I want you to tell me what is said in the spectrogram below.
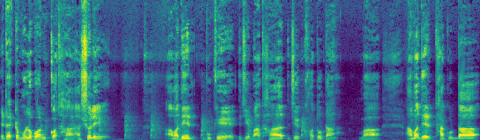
এটা একটা মূল্যবান কথা। আসলে আমাদের বুকে যে বাধার যে ক্ষতটা বা আমাদের ঠাকুরদা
